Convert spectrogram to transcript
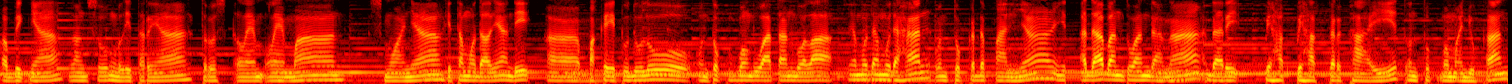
pabriknya langsung beliternya terus lem-leman semuanya. Kita modalnya di uh, pakai itu dulu untuk pembuatan bola. Yang mudah-mudahan untuk ke depannya ada bantuan dana dari pihak-pihak terkait untuk memajukan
